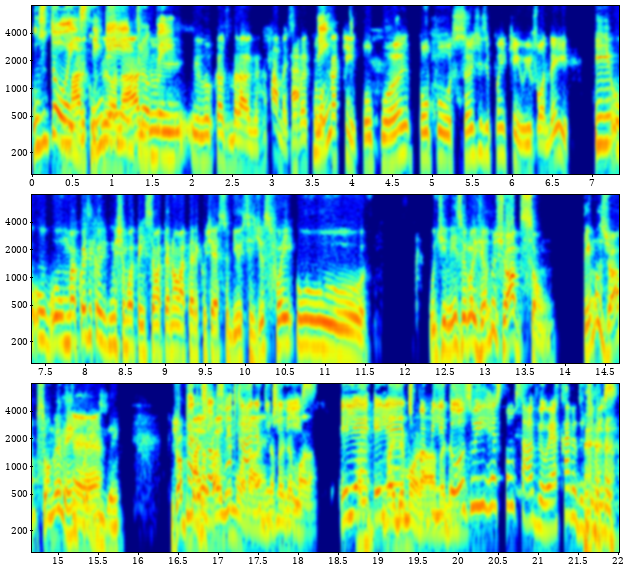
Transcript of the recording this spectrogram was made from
Os dois, Marcos ninguém Leonardo entrou bem. E, e, Lucas Braga. Ah, mas você ah, vai colocar nem... quem? Poupo, Poupo Sanches e põe quem? O Ivonei? E o, uma coisa que me chamou a atenção até na matéria que o GE subiu esses dias foi o, o Diniz elogiando o Jobson. Temos Jobson no elenco é. ainda, hein? Jobson, cara, Jobson é a cara do Diniz. Ele é, ele é tipo, habilidoso e irresponsável. É a cara do Diniz.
